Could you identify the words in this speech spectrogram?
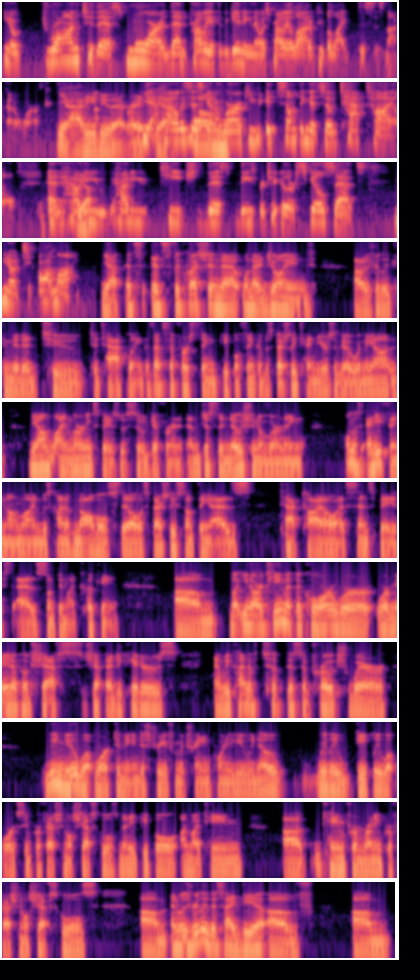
you know drawn to this more than probably at the beginning. There was probably a lot of people like this is not going to work. Yeah how do you do that right? Yeah, yeah. how is this um, going to work? You, it's something that's so tactile. And how yeah. do you how do you teach this these particular skill sets you know to online? Yeah it's it's the question that when i joined i was really committed to to tackling because that's the first thing people think of especially 10 years ago when the on the online learning space was so different. And just the notion of learning almost anything online was kind of novel still especially something as tactile as sense based as something like cooking. Um, but you know our team at the core were were made up of chefs chef educators and we kind of took this approach where we knew what worked in the industry from a training point of view. We know really deeply what works in professional chef schools many people on my team uh, came from running professional chef schools, um, and was really this idea of um,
